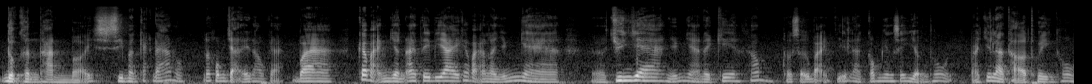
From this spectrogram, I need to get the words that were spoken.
được hình thành bởi xi măng cắt đá thôi nó không chạy đi đâu cả. Và các bạn nhìn ITBA các bạn là những nhà uh, chuyên gia những nhà này kia. Không thực sự bạn chỉ là công nhân xây dựng thôi. Bạn chỉ là thợ thuyền thôi.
